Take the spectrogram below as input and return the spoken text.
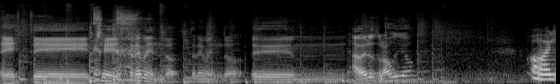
Este, che, tremendo, tremendo. Eh, a ver otro audio. Hola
